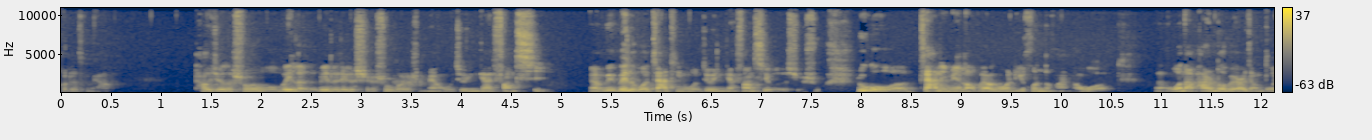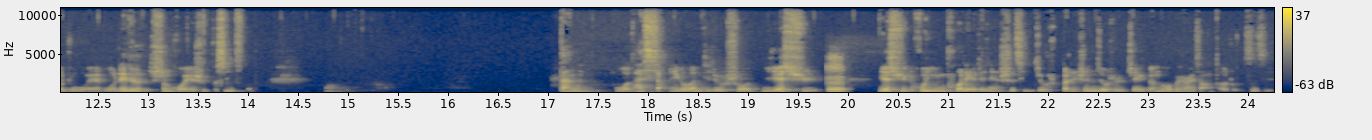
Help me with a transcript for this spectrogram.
或者怎么样，他会觉得说我为了为了这个学术或者什么样，我就应该放弃，啊为为了我家庭，我就应该放弃我的学术。如果我家里面老婆要跟我离婚的话，那我。我哪怕是诺贝尔奖得主，我也我这个生活也是不幸福的。但我在想一个问题，就是说，也许，嗯，也许婚姻破裂这件事情，就是本身就是这个诺贝尔奖得主自己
